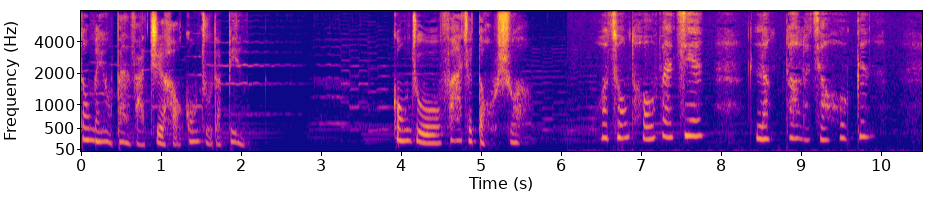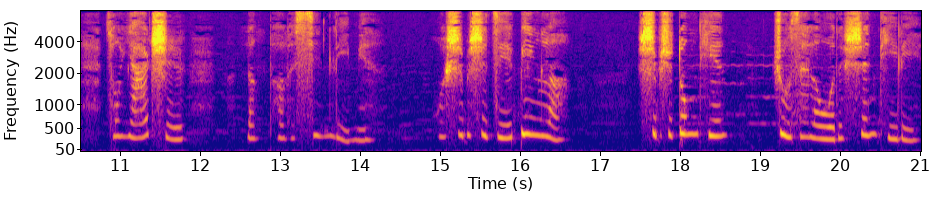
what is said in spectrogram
都没有办法治好公主的病。公主发着抖说：“我从头发尖冷到了脚后跟，从牙齿……”冷到了心里面，我是不是结冰了？是不是冬天住在了我的身体里？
